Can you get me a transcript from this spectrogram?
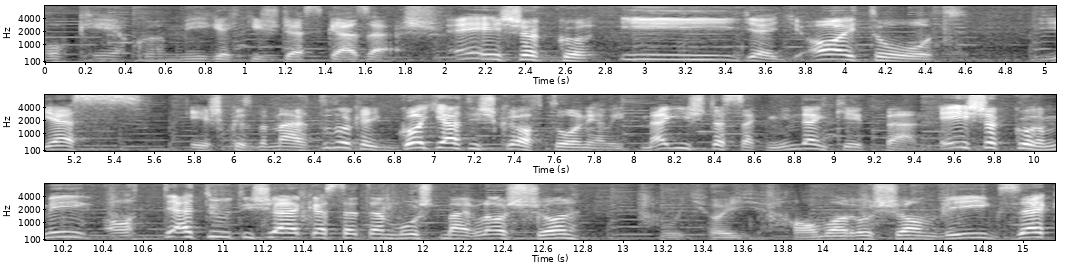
oké, akkor még egy kis deszkázás. És akkor így egy ajtó, autót. Yes! És közben már tudok egy gatyát is kraftolni, amit meg is teszek mindenképpen. És akkor még a tetőt is elkezdhetem most már lassan, úgyhogy hamarosan végzek,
